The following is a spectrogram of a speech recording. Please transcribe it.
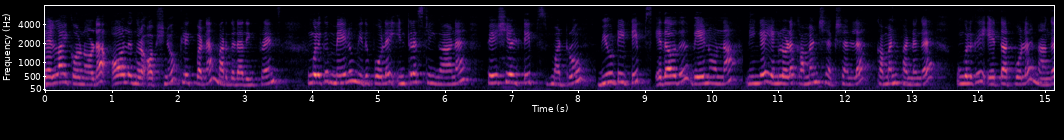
பெல் ஐக்கானோட ஆளுங்கிற ஆப்ஷனும் கிளிக் பண்ண மறந்துடாதீங்க ஃப்ரெண்ட்ஸ் உங்களுக்கு மேலும் இது போல இன்ட்ரெஸ்டிங்கான ஃபேஷியல் டிப்ஸ் மற்றும் பியூட்டி டிப்ஸ் ஏதாவது வேணும்னா நீங்க எங்களோட கமெண்ட் செக்ஷன்ல கமெண்ட் பண்ணுங்க. உங்களுக்கு ஏத்தாற் போல நாங்க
